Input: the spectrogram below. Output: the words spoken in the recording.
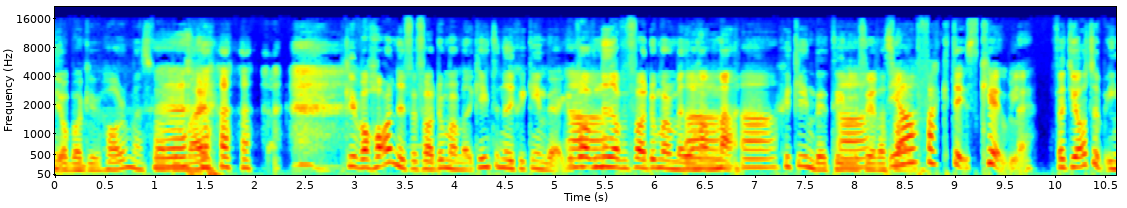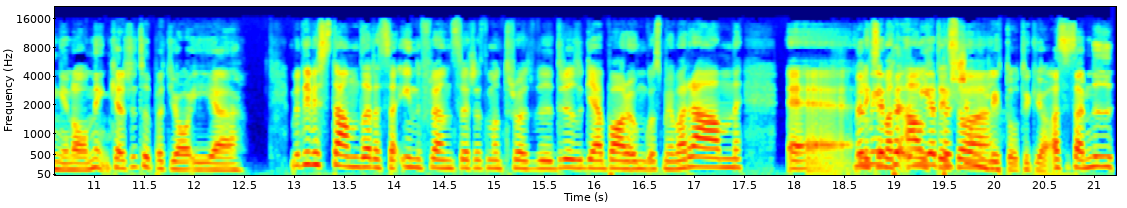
Jag bara gud har de ens fördomar? gud vad har ni för fördomar om mig? Kan inte ni skicka in det? Ja. Vad ni har för fördomar om mig och Hanna? ja. Skicka in det till Ja. Fredagsvibe. Ja faktiskt, kul. För att jag har typ ingen aning, kanske typ att jag är Men det är väl standard att så här, influencers, att man tror att vi är dryga, bara umgås med varann. Eh, Men liksom mer, att allt mer är så... personligt då tycker jag. Alltså såhär, ni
